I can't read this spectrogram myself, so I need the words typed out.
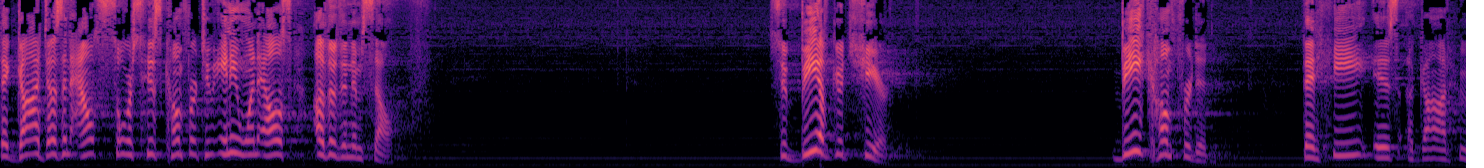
that God doesn't outsource his comfort to anyone else other than himself. So be of good cheer. Be comforted that He is a God who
